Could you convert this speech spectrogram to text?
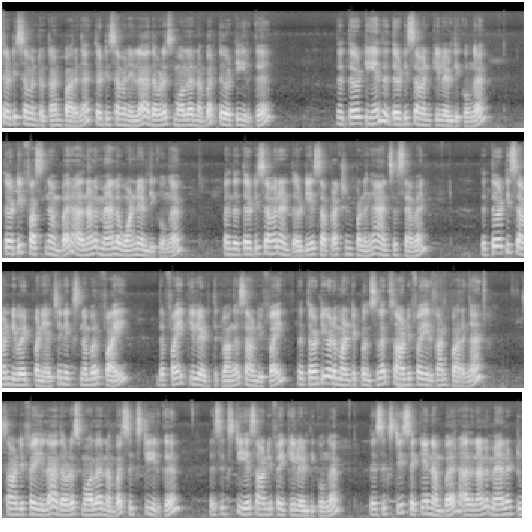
தேர்ட்டி செவன் இருக்கான்னு பாருங்கள் தேர்ட்டி செவன் இல்லை அதை விட ஸ்மாலர் நம்பர் தேர்ட்டி இருக்குது இந்த தேர்ட்டியை இந்த தேர்ட்டி செவன் கீழே எழுதிக்கோங்க. தேர்ட்டி ஃபஸ்ட் நம்பர் அதனால் மேலே ஒன் எழுதிக்கோங்க. இப்போ இந்த தேர்ட்டி செவன் அண்ட் தேர்ட்டியை சப்ராக்ஷன் பண்ணுங்கள் ஆன்சர் செவன் இந்த தேர்ட்டி செவன் டிவைட் பண்ணியாச்சு நெக்ஸ்ட் நம்பர் ஃபைவ் இந்த ஃபைவ் கீழே எடுத்துகிட்டு வாங்க செவன்ட்டி ஃபைவ் இந்த தேர்ட்டியோட மல்டிபிள்ஸில் செவன்ட்டி ஃபைவ் இருக்கான்னு பாருங்கள் செவன்ட்டி ஃபைவ் இல்லை அதோட ஸ்மாலர் நம்பர் சிக்ஸ்டி இருக்குது இந்த சிக்ஸ்டியை செவன்ட்டி ஃபைவ் கீழே எழுதிக்கோங்க. இந்த சிக்ஸ்டி செகண்ட் நம்பர் அதனால் மேலே டூ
